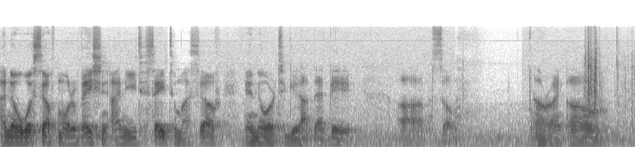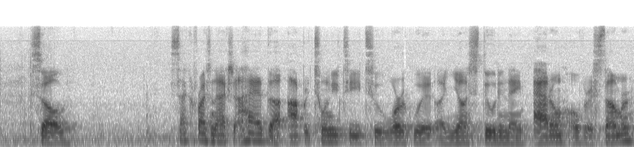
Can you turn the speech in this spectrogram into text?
I know what self-motivation I need to say to myself in order to get out that bed. Um, so, all right. Um, so, sacrifice in action. I had the opportunity to work with a young student named Adam over the summer.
